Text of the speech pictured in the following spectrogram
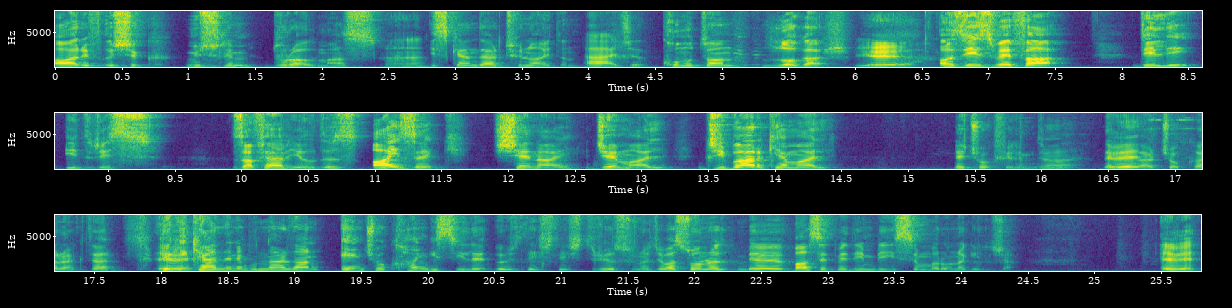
Arif Işık, Müslüm Duralmaz, Aha. İskender Tünaydın, Ha canım. Komutan Logar, Yeah. Aziz Vefa, Deli İdris, Zafer Yıldız, Isaac, Şenay, Cemal, Cibar Kemal. Ne çok film değil mi? Ne Evet. kadar çok karakter. Peki Evet. kendini bunlardan en çok hangisiyle özdeşleştiriyorsun acaba? Sonra e, bahsetmediğim bir isim var ona geleceğim. Evet.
